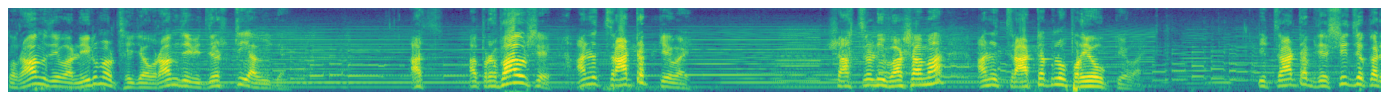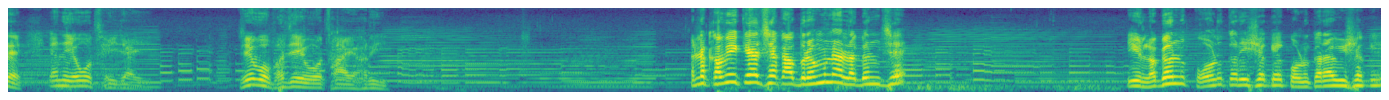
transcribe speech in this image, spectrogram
તો રામ જેવા નિર્મળ થઈ જાઓ, રામ જેવી દ્રષ્ટિ આવી જાય. આ આ પ્રભાવ છે, આને ત્રાટક કહેવાય. શાસ્ત્રની ભાષામાં આને ત્રાટકનો પ્રયોગ કહેવાય. એ ત્રાટક જે સિદ્ધ કરે, એને એવો થઈ જાય. જેવો ભજે એવો થાય હરી. એટલે કવિ કહે છે કે આ બ્રહ્મના લગ્ન છે. એ લગ્ન કોણ કરી શકે, કોણ કરાવી શકે?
